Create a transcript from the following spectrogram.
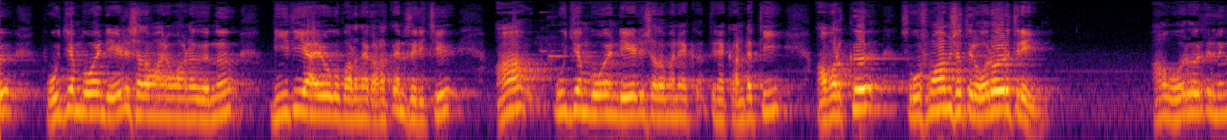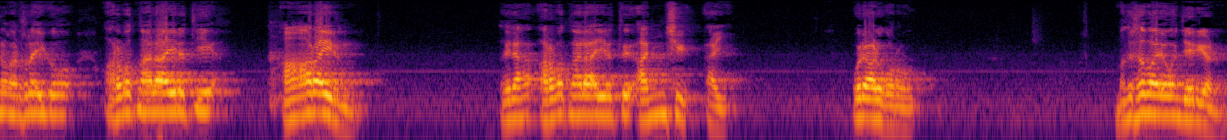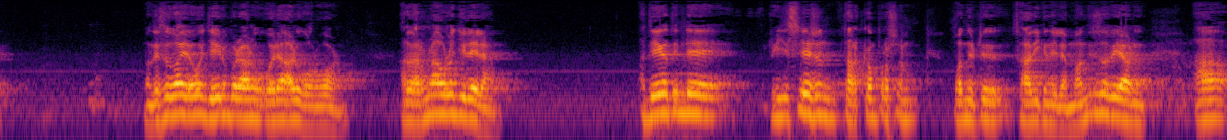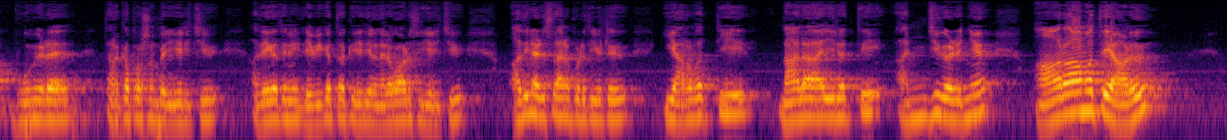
പൂജ്യം പോയിന്റ് ഏഴ് ശതമാനമാണ് എന്ന് നീതി ആയോഗ് പറഞ്ഞ കണക്കനുസരിച്ച് ആ പൂജ്യം പോയിന്റ് ഏഴ് ശതമാനത്തിനെ കണ്ടെത്തി അവർക്ക് സൂക്ഷ്മാംശത്തിൽ ഓരോരുത്തരെയും ആ ഓരോരുത്തരും നിങ്ങൾ മനസ്സിലായിക്കോ? അറുപത്തിനാലായിരത്തി ആറായിരുന്നു. അതിൽ അറുപത്തിനാലായിരത്തി അഞ്ച് ആയി. ഒരാൾ കുറവ്. മന്ത്രിസഭാ യോഗം ചേരുകയാണ്. മന്ത്രിസഭാ യോഗം ചേരുമ്പോഴാണ് ഒരാൾ കുറവാണ്. അത് എറണാകുളം ജില്ലയിലാണ്. അദ്ദേഹത്തിന്റെ രജിസ്ട്രേഷൻ തർക്കം പ്രശ്നം വന്നിട്ട് സാധിക്കുന്നില്ല. മന്ത്രിസഭയാണ് ആ ഭൂമിയുടെ തർക്കപ്രശ്നം പരിഹരിച്ച് അദ്ദേഹത്തിന് ലഭിക്കത്തക്ക രീതിയിൽ നിലപാട് സ്വീകരിച്ച് അതിനടിസ്ഥാനപ്പെടുത്തിയിട്ട് ഈ അറുപത്തി നാലായിരത്തി അഞ്ച് കഴിഞ്ഞ് ആറാമത്തെ ആൾ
